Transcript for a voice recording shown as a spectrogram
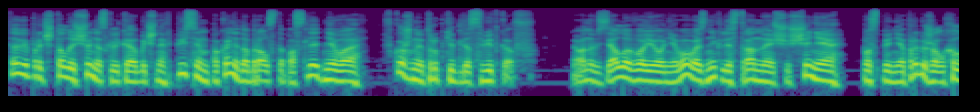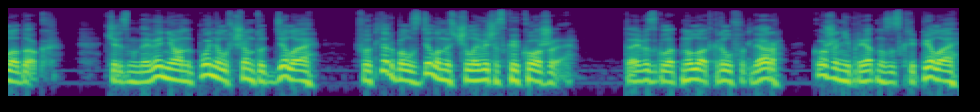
Тави прочитал еще несколько обычных писем, пока не добрался до последнего, в кожаной трубке для свитков. Он взял его, и у него возникли странные ощущения, по спине пробежал холодок. Через мгновение он понял, в чем тут дело. Футляр был сделан из человеческой кожи. Тави сглотнул и открыл футляр, кожа неприятно заскрипела.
